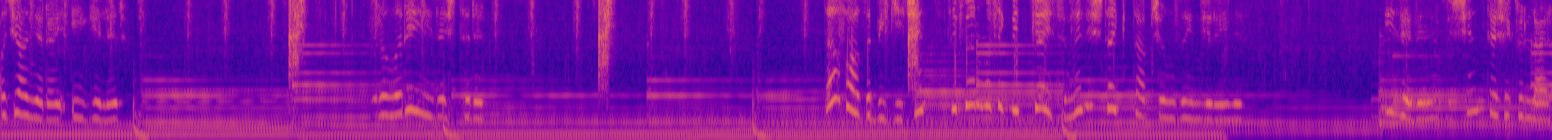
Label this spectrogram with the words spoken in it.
Acıyan yaraya iyi gelir. Yaraları iyileştirir. Fazla bilgi için Tıbbi Aromatik Bitki isimli dijital kitapçığımızı inceleyiniz. İzlediğiniz için teşekkürler.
